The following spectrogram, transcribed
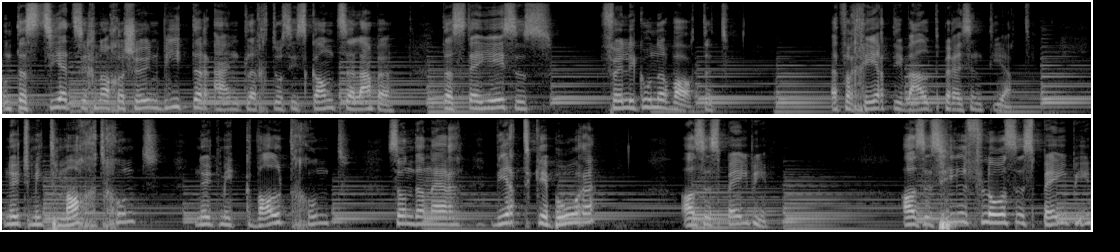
Und das zieht sich nachher schön weiter eigentlich durch sein ganzes Leben, dass der Jesus völlig unerwartet eine verkehrte Welt präsentiert. Nicht mit Macht kommt, nicht mit Gewalt kommt, sondern er wird geboren als ein Baby, als ein hilfloses Baby.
